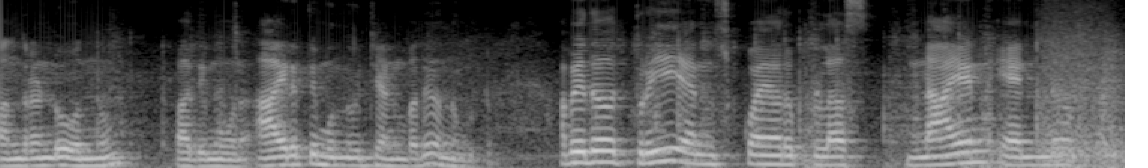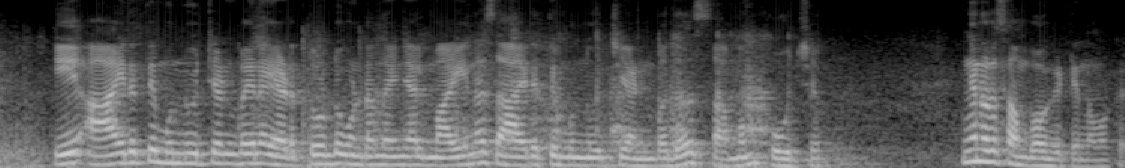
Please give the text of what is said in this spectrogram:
പന്ത്രണ്ട് ഒന്നും പതിമൂന്ന്. ആയിരത്തി മുന്നൂറ്റി എൺപത് എന്നും കിട്ടും. അപ്പോൾ ഇത് three n square plus nine n ഈ ആയിരത്തി മുന്നൂറ്റി എൺപതിനെ ഇടത്തോട്ട് കൊണ്ടുവന്നു കഴിഞ്ഞാൽ മൈനസ് ആയിരത്തി മുന്നൂറ്റി എൺപത് സമം പൂജ്യം. ഇങ്ങനൊരു സംഭവം കിട്ടി നമുക്ക്.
